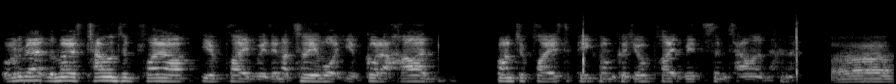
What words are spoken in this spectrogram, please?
What about the most talented player you've played with? And I tell you what, you've got a hard bunch of players to pick from because you've played with some talent. Uh,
